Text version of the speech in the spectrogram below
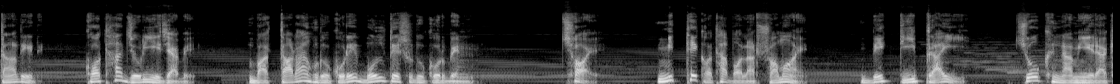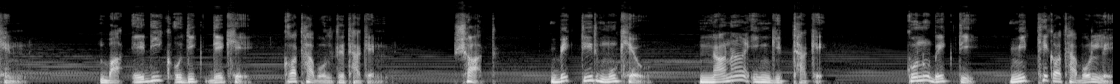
তাদের কথা জড়িয়ে যাবে বা তাড়াহুড়ো করে বলতে শুরু করবেন। ছয়, মিথ্যে কথা বলার সময় ব্যক্তি প্রায়ই চোখ নামিয়ে রাখেন বা এদিক ওদিক দেখে কথা বলতে থাকেন। সাত, ব্যক্তির মুখেও নানা ইঙ্গিত থাকে। কোনো ব্যক্তি মিথ্যে কথা বললে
